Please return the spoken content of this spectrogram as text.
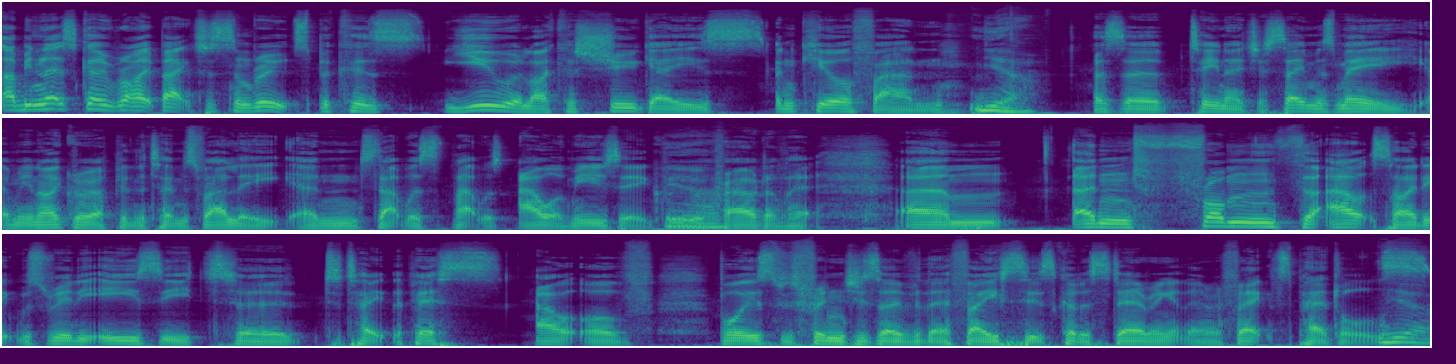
I mean, let's go right back to some roots because you were like a shoegaze and Cure fan yeah. as a teenager, same as me. I mean, I grew up in the Thames Valley, and that was that was our music. We were proud of it. Um, and from the outside, it was really easy to to take the piss out of boys with fringes over their faces, kind of staring at their effects pedals. Yeah.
